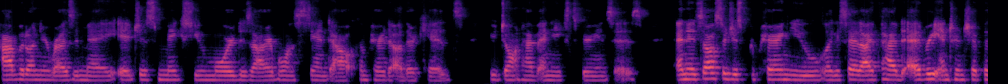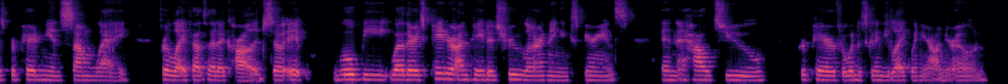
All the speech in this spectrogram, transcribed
have it on your resume. It just makes you more desirable and stand out compared to other kids who don't have any experiences. And it's also just preparing you like i said i've had every internship has prepared me in some way for life outside of college. So it will be whether it's paid or unpaid a true learning experience and how to prepare for what it's going to be like when you're on your own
